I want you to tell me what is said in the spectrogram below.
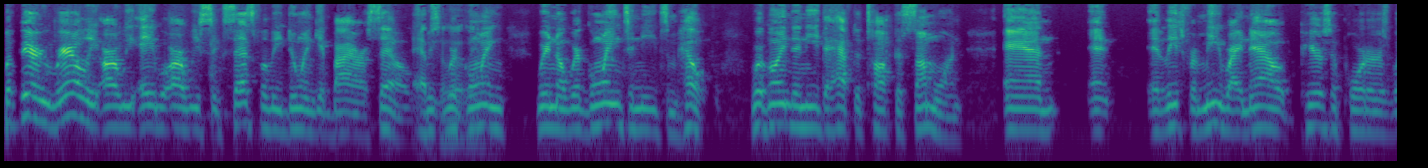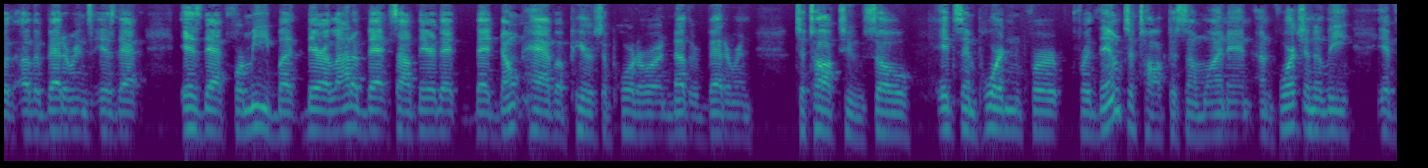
But very rarely are we able are we successfully doing it by ourselves. Absolutely. We, are going we know we're going to need some help. We're going to need to have to talk to someone. And and at least for me right now peer supporters with other veterans is that is that for me but there are a lot of vets out there that that don't have a peer supporter or another veteran to talk to. So it's important for for them to talk to someone. And unfortunately if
